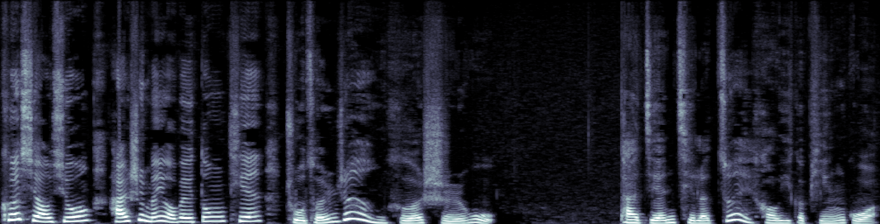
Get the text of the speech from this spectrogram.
可小熊还是没有为冬天储存任何食物。他捡起了最后一个苹果，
